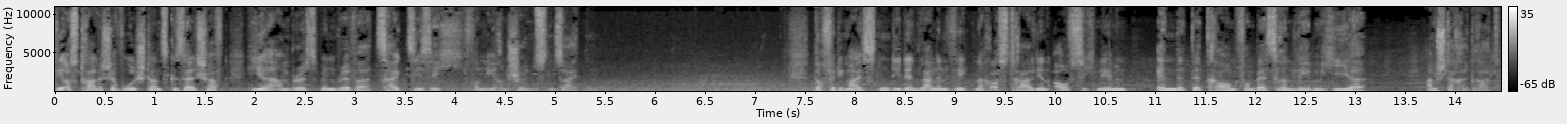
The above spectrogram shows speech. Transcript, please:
Die australische Wohlstandsgesellschaft hier am Brisbane River zeigt sie sich von ihren schönsten Seiten. Doch für die meisten, die den langen Weg nach Australien auf sich nehmen, endet der Traum vom besseren Leben hier, am Stacheldraht.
